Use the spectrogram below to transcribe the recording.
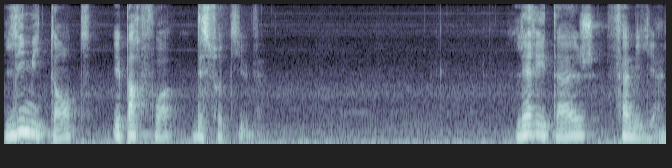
limitantes et parfois destructives. L'héritage familial.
